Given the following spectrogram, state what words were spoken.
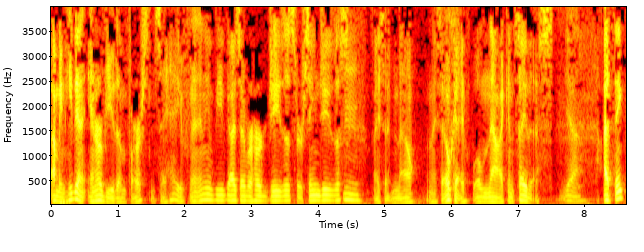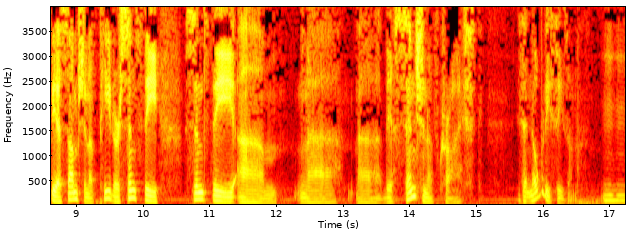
I mean, he didn't interview them first and say, hey, have any of you guys ever heard Jesus or seen Jesus? They said no. And they said, okay, well, now I can say this. Yeah. I think the assumption of Peter, since the since the um, uh, uh, the ascension of Christ, is that nobody sees him, mm-hmm.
